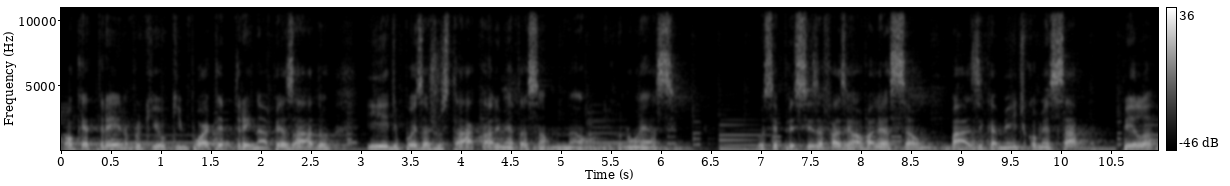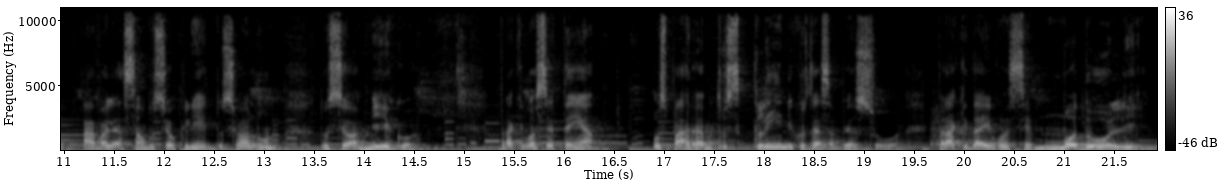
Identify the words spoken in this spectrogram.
qualquer treino, porque o que importa é treinar pesado e depois ajustar com a alimentação. Não, amigo, não é assim. Você precisa fazer uma avaliação, basicamente, começar pela avaliação do seu cliente, do seu aluno, do seu amigo, para que você tenha os parâmetros clínicos dessa pessoa, para que daí você module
